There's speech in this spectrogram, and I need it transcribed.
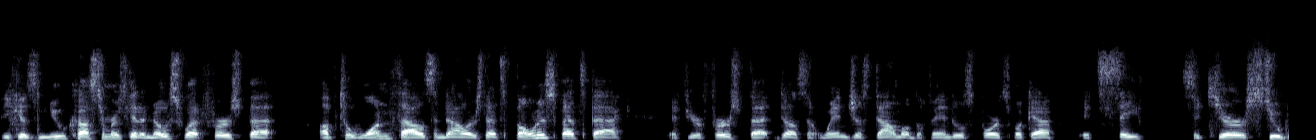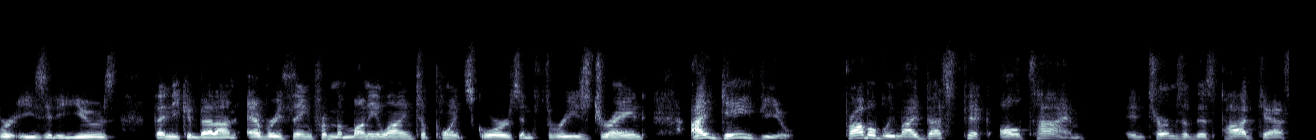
because new customers get a no sweat first bet up to $1,000. That's bonus bets back if your first bet doesn't win. Just download the FanDuel Sportsbook app. It's safe, secure, super easy to use. Then you can bet on everything from the money line to point scores and threes drained. I gave you probably my best pick all time in terms of this podcast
